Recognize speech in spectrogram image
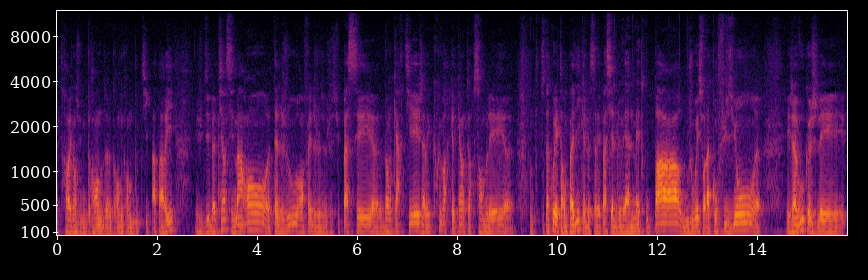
Elle travaille dans une grande, grande, grande boutique à Paris. Et je lui disais, bah tiens, c'est marrant, euh, tel jour, en fait, je, suis passé euh, dans le quartier, j'avais cru voir quelqu'un te ressembler. Euh. tout à coup, elle était en panique, elle ne savait pas si elle devait admettre ou pas, ou jouer sur la confusion. Et j'avoue que je l'ai...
